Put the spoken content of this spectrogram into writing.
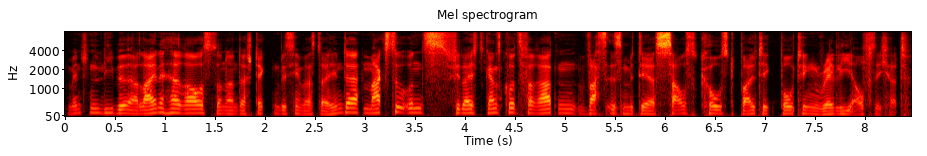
Menschenliebe alleine heraus, sondern da steckt ein bisschen was dahinter. Magst du uns vielleicht ganz kurz verraten, was es mit der South Coast Baltic Boating Rally auf sich hat?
